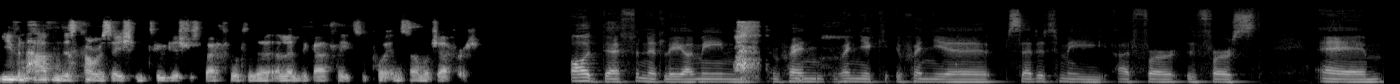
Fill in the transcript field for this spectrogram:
even having this conversation too disrespectful to the olympic athletes who put in so much effort Oh, definitely. I mean, when when you when you said it to me at fir- first, um,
